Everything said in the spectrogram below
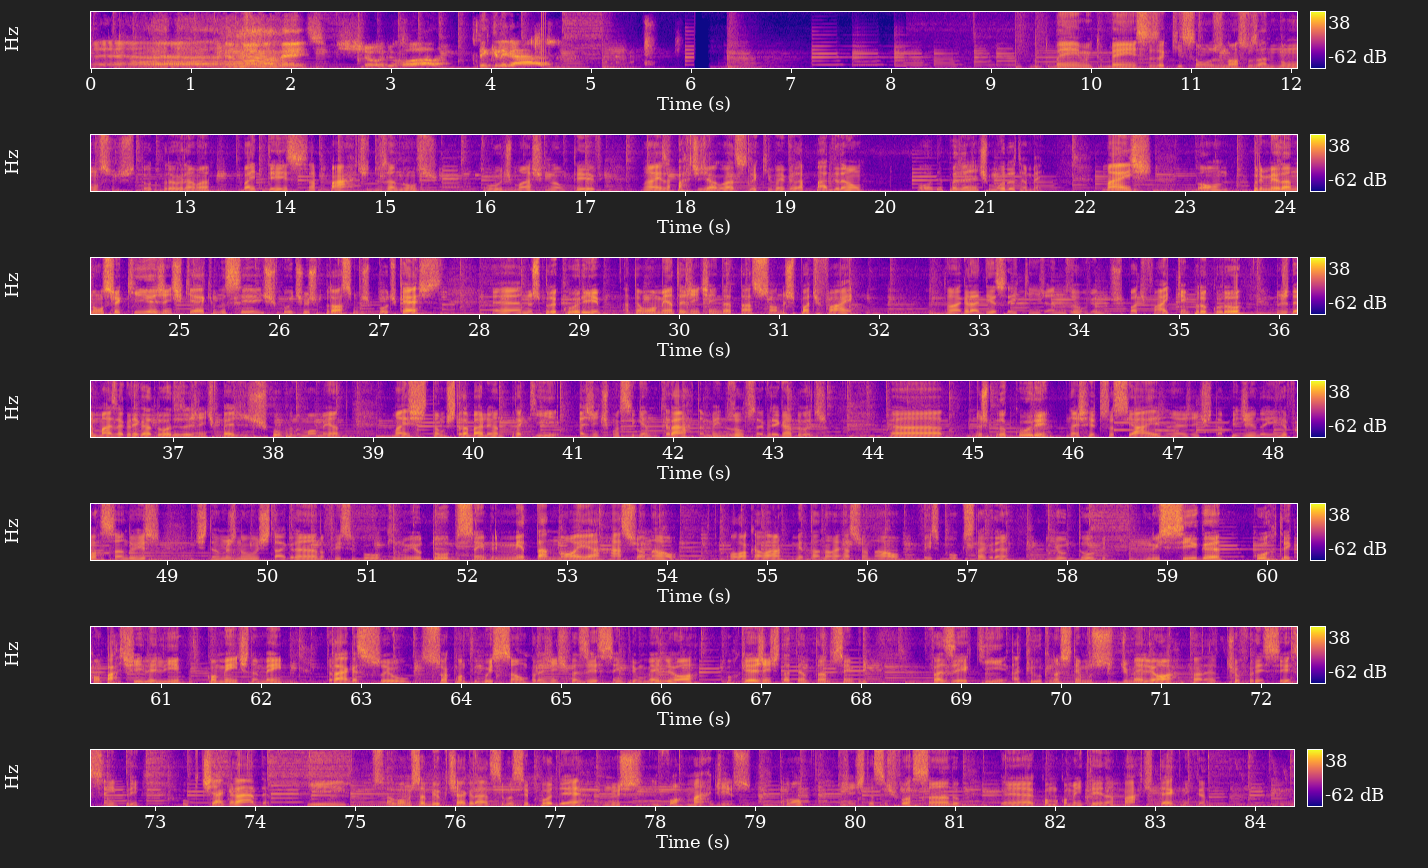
É, renovamente. Show de bola. Fique ligado. Bem, muito bem. Esses aqui são os nossos anúncios. Todo programa vai ter essa parte dos anúncios. No último acho que não teve, mas a partir de agora isso daqui vai virar padrão. Ou depois a gente muda também. Mas, bom, o primeiro anúncio aqui a gente quer que você escute os próximos podcasts. É, nos procure. Até o momento a gente ainda está só no Spotify. Então agradeço aí quem já nos ouviu no Spotify. Quem procurou nos demais agregadores, a gente pede desculpa no momento, mas estamos trabalhando para que a gente consiga entrar também nos outros agregadores. Uh, nos procure nas redes sociais, né? a gente está pedindo aí, reforçando isso. Estamos no Instagram, no Facebook, no YouTube, sempre Metanoia Racional. Coloca lá Metanoia Racional, Facebook, Instagram, YouTube e nos siga, curta e compartilhe ali, comente também, traga seu, sua contribuição para a gente fazer sempre o melhor, porque a gente está tentando sempre fazer aqui aquilo que nós temos de melhor para te oferecer sempre o que te agrada. E só vamos saber o que te agrada se você puder nos informar disso, tá bom? A gente está se esforçando, é, como comentei na parte técnica,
